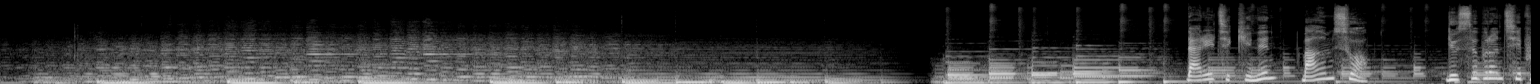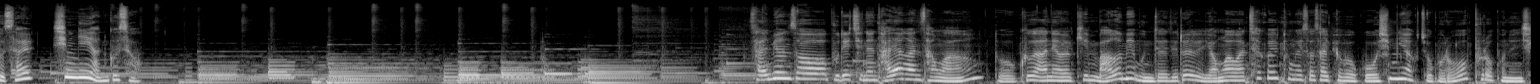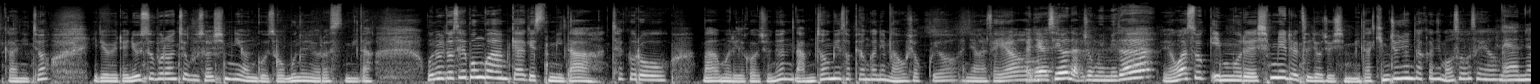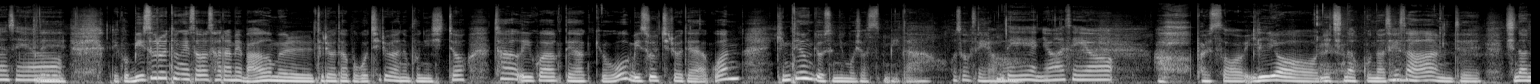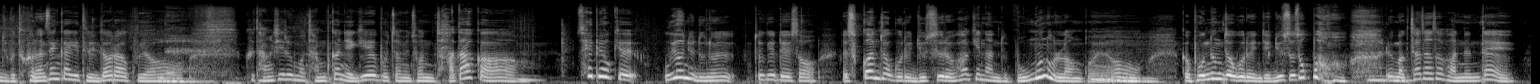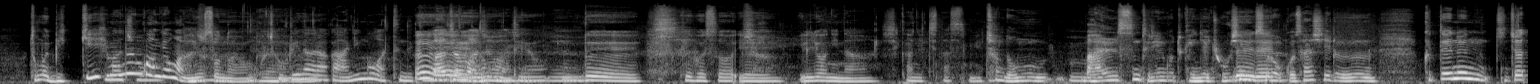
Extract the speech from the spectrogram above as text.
나를 지키는 마음 수업. 뉴스 브런치 부설 심리 연구소. 살면서 부딪히는 다양한 상황, 또 그 안에 얽힌 마음의 문제들을 영화와 책을 통해서 살펴보고 심리학적으로 풀어보는 시간이죠. 일요일에 뉴스 브런치 부설 심리연구소 문을 열었습니다. 오늘도 세 분과 함께 하겠습니다. 책으로 마음을 읽어주는 남정미 서평가님 나오셨고요. 안녕하세요. 안녕하세요. 남정미입니다. 영화 속 인물의 심리를 들려주십니다. 김준윤 작가님 어서 오세요. 네, 안녕하세요. 네. 그리고 미술을 통해서 사람의 마음을 들여다보고 치료하는 분이시죠. 차의과학대학교 미술치료대학원 김태훈 교수님 모셨습니다. 어서 오세요. 네, 안녕하세요. 아, 벌써 1년이 네. 지났구나. 세상 음. 이제 지난주부터 그런 생각이 들더라고요. 네. 그 당시를 뭐 잠깐 얘기해 보자면 전 자다가 음. 새벽에 우연히 눈을 뜨게 돼서 습관적으로 뉴스를 확인하는데 너무 놀란 거예요. 음. 그러니까 본능적으로 이제 뉴스 속보를 음. 막 찾아서 봤는데 정말 믿기 힘든 맞아. 광경 아니었었나요? 네. 우리나라가 아닌 것 같은 느낌. 네, 맞아, 맞아, 맞아. 같아요. 네. 그게 벌써 예, 1년이나 시간이 지났습니다. 참 너무 음. 말씀드리는 것도 굉장히 조심스럽고 네네. 사실은 그때는 진짜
